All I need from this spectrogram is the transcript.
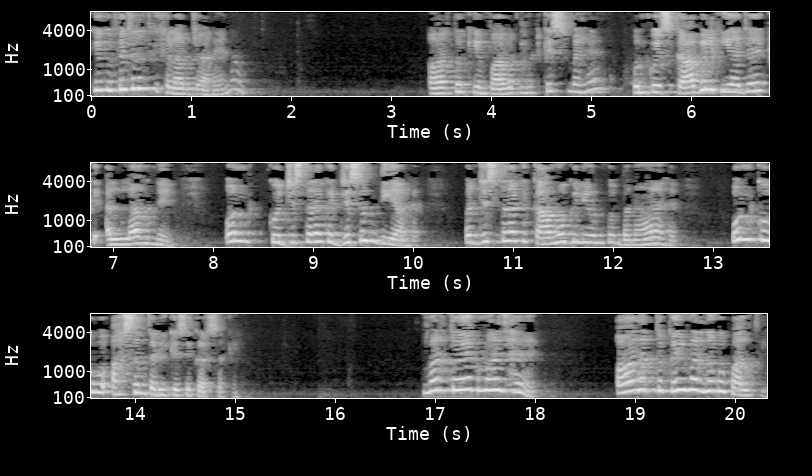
کیونکہ فطرت کے خلاف جا رہے ہیں نا۔ عورتوں کی امپاورمنٹ کس میں ہے؟ ان کو اس قابل کیا جائے کہ اللہ نے ان کو جس طرح کا جسم دیا ہے اور جس طرح کے کاموں کے لیے ان کو بنایا ہے، ان کو وہ آسن طریقے سے کر سکیں۔ مرد تو ایک مرد ہے، عورت تو کئی مردوں کو پالتی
